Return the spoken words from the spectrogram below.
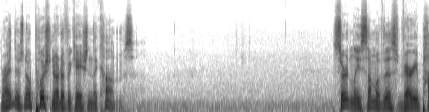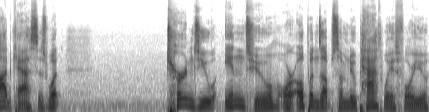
Right? There's no push notification that comes. Certainly, some of this very podcast is what turns you into or opens up some new pathways for you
